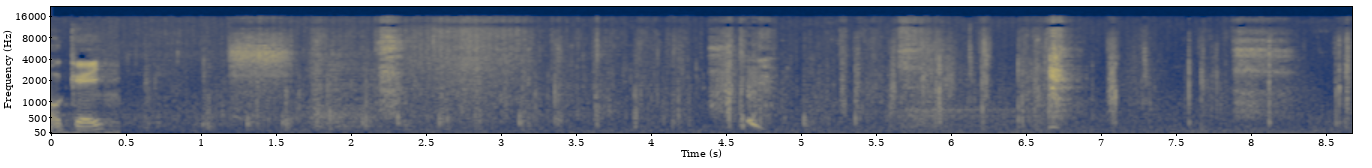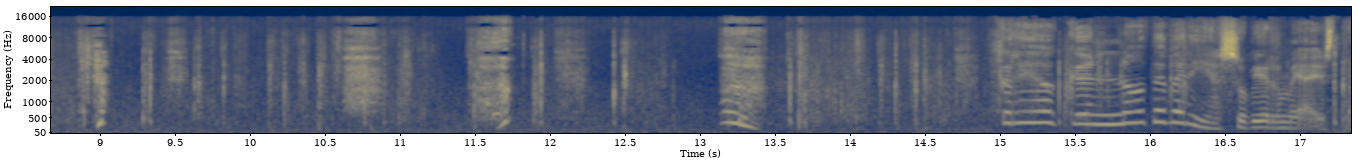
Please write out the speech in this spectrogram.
Ok. Creo que no debería subirme a esto.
